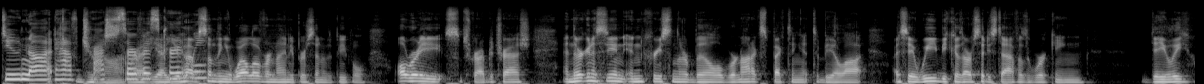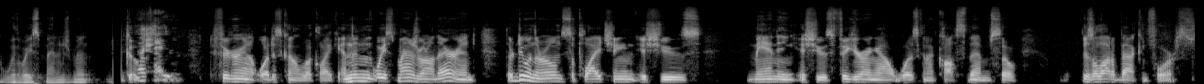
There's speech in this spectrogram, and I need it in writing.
do not have trash Not, right? service Yeah, currently. you have something well over 90% of the people already subscribe to trash, and they're going to see an increase in their bill. We're not expecting it to be a lot. I say we because our city staff is working daily with waste management, negotiating, figuring out what it's going to look like. And then waste management on their end, they're doing their own supply chain issues, manning issues, figuring out what it's going to cost them. So there's a lot of back and forth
